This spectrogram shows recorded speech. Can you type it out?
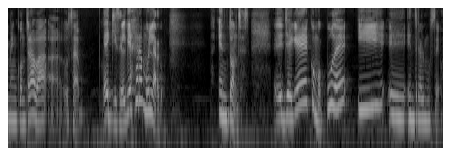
me encontraba. Ah, o sea, X, el viaje era muy largo. Entonces, eh, llegué como pude y entré al museo.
